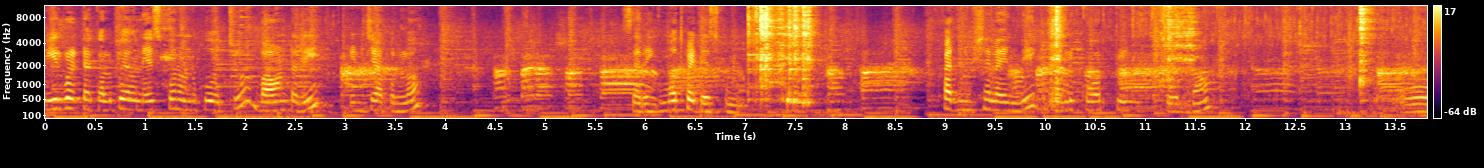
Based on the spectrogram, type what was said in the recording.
మీరు కూడా ఇట్లా కలిపి ఏమైనా వేసుకొని వండుకోవచ్చు. బాగుంటుంది ఎండు చేపల్లో. సరే ఇంక మూత పెట్టేసుకుందాం. పది నిమిషాలు అయింది. మళ్ళీ కూర తీసి చూద్దాం. ఓ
